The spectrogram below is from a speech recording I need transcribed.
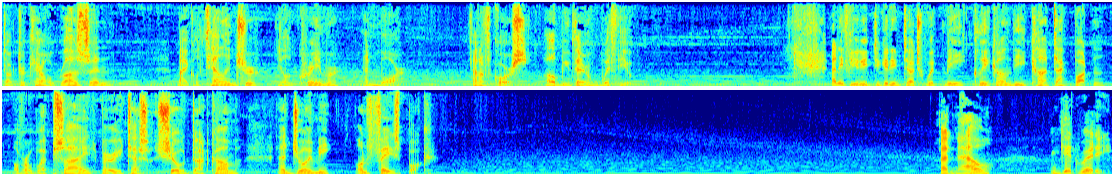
Dr. Carol Rosin, Michael Tellinger, Neil Kramer, and more. And of course, I'll be there with you. And if you need to get in touch with me, click on the contact button of our website, veritasshow.com, and join me on Facebook. And now, get ready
